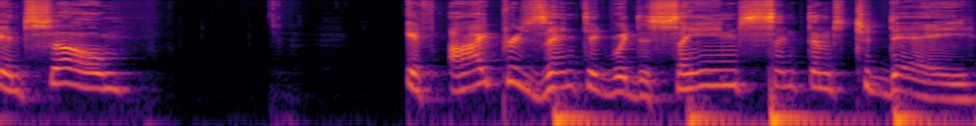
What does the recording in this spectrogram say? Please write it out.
And so if I presented with the same symptoms today,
